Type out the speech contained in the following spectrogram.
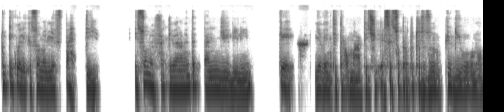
tutti quelli che sono gli effetti e sono effetti veramente tangibili che gli eventi traumatici e se soprattutto se sono più di uno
